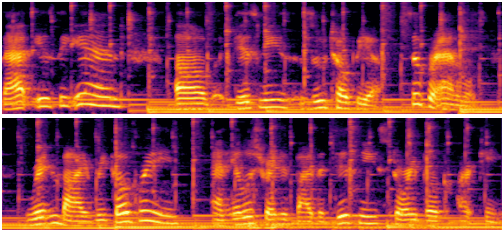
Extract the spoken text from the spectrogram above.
that is the end of Disney's Zootopia Super Animals, written by Rico Green and illustrated by the Disney Storybook Art Team.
